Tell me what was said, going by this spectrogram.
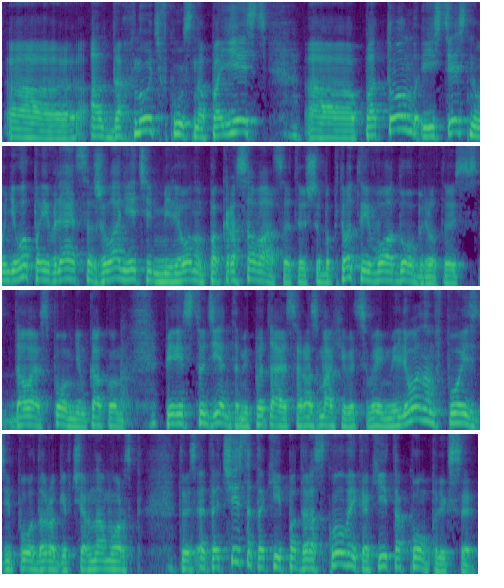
э, отдохнуть, вкусно поесть, э, потом, естественно, у него появляется желание этим миллионом покрасоваться, то есть чтобы кто-то его одобрил. То есть давай вспомним, как он перед студентами пытается размахивать своим миллионом в поезде по дороге в Черноморск. То есть это чисто такие подростковые какие-то комплексы.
